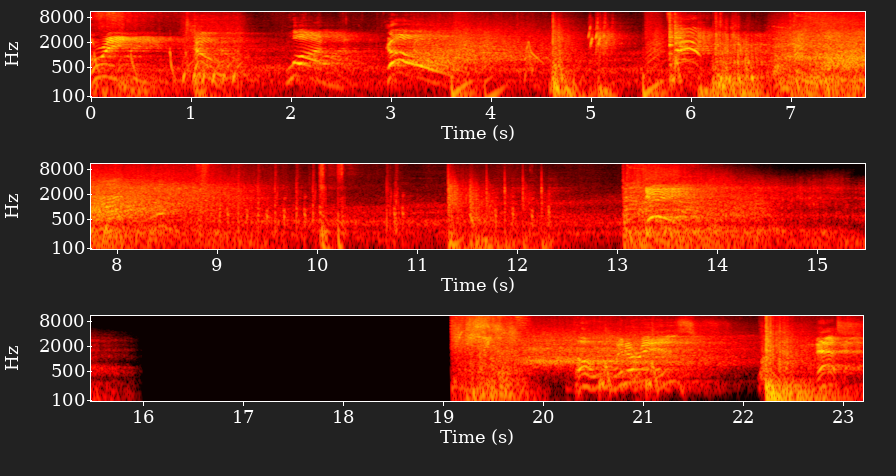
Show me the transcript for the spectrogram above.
Three, two, one, go! Game! The winner is Ness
